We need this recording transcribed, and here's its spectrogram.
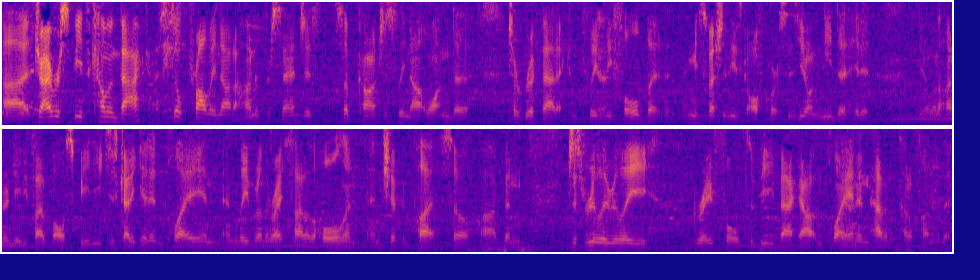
uh, driver speed's coming back. I'm still probably not 100%, just subconsciously not wanting to, to rip at it completely full. But I mean, especially these golf courses, you don't need to hit it you know, with 185 ball speed. You just got to get it in play and, and, leave it on the right side of the hole and, and chip and putt. So uh, I've been just really, really grateful to be back out and playing and having a ton of fun with it.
